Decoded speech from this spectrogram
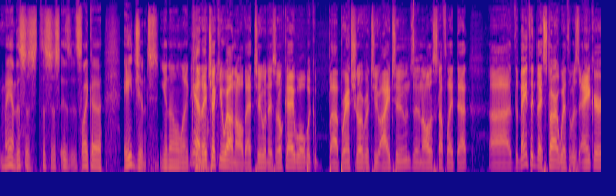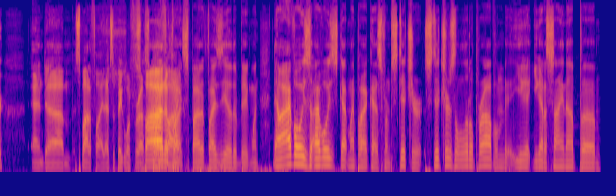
man, this is this is it's like a agent, you know, like yeah, uh, they check you out and all that too, and they say, okay, well, we could uh, branch it over to iTunes and all the stuff like that. Uh, the main thing they start with was Anchor and um, Spotify. That's a big one for us. Spotify. Spotify's the other big one. Now, I've always I've always got my podcast from Stitcher. Stitcher's a little problem. You you got to sign up. Um,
